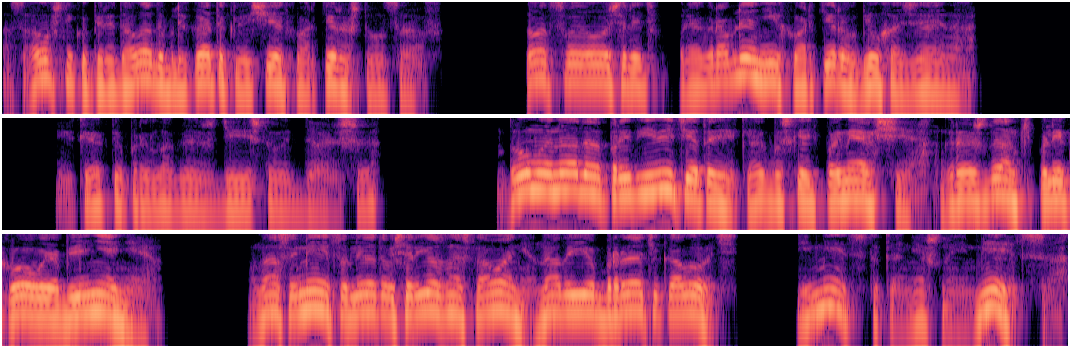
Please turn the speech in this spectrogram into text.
а сообщнику передала дубликаты ключей от квартиры Штуцеров. Тот, в свою очередь, при ограблении их квартиры убил хозяина. «И как ты предлагаешь действовать дальше?» Думаю, надо предъявить этой, как бы сказать, помягче, гражданке Поляковой обвинение. У нас имеется для этого серьезное основание. Надо ее брать и колоть. Имеется-то, конечно, имеется,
